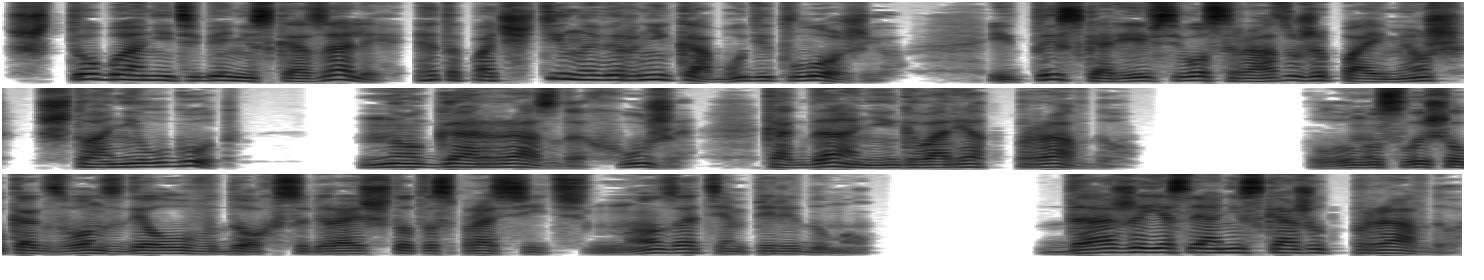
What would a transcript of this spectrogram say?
«Что бы они тебе ни сказали, это почти наверняка будет ложью, и ты, скорее всего, сразу же поймешь, что они лгут. Но гораздо хуже, когда они говорят правду. Лун услышал, как звон сделал вдох, собираясь что-то спросить, но затем передумал. «Даже если они скажут правду,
